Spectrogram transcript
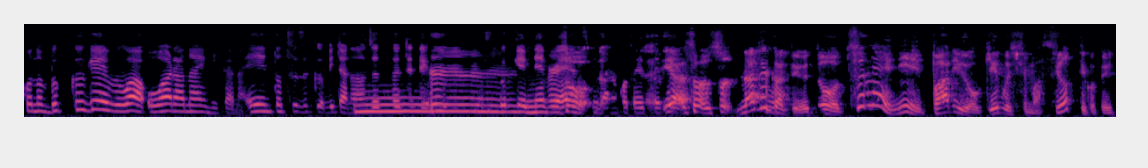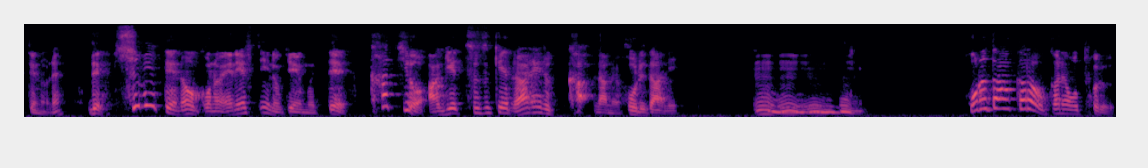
このブックゲームは終わらないみたいな、永遠と続くみたいなのをずっと言ってて、ブうんックゲーム never ends みたいなこと言ってて。いや、そう、そう、なぜかというと、常にバリューをギブしますよってことを言ってるのね。で、すべてのこの NFT のゲームって、価値を上げ続けられるかなのよ、ホルダーに。うんうんうんうん。ホルダーからお金を取る。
